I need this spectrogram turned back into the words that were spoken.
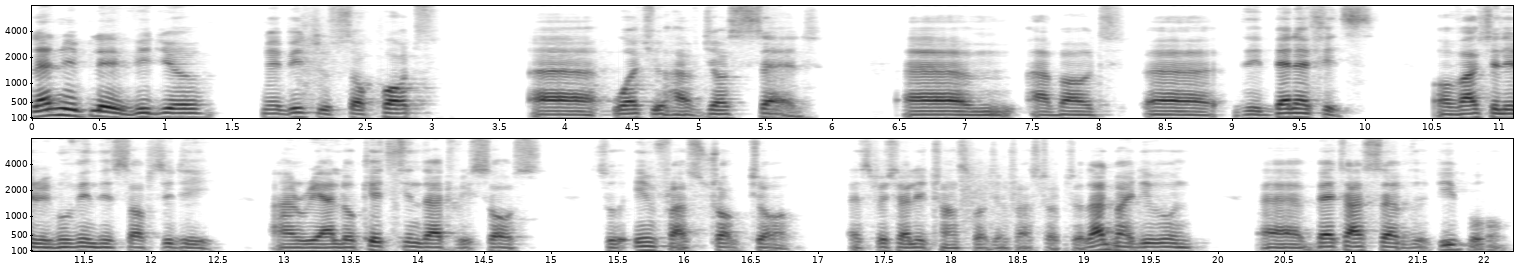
Let me play a video, maybe to support uh, what you have just said um, about uh, the benefits of actually removing the subsidy and reallocating that resource to infrastructure, especially transport infrastructure. That might even uh, better serve the people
